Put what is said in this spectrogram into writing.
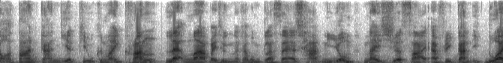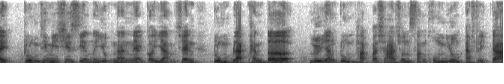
ต่อต้านการเหยียดผิวขึ้นมาอีกครั้ง และมากไปถึงนะครับผมกระแสชาตินิยม ในเชื้อสายแอฟริกันอีกด้วย กลุ่มที่มีชื่อเสียงในยุคนั้นเนี่ยก็อย่างเช่น กลุ่ม Black Panther หรืออย่างกลุ่มพรรคประชาชนสังคมนิยมแอฟริกา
